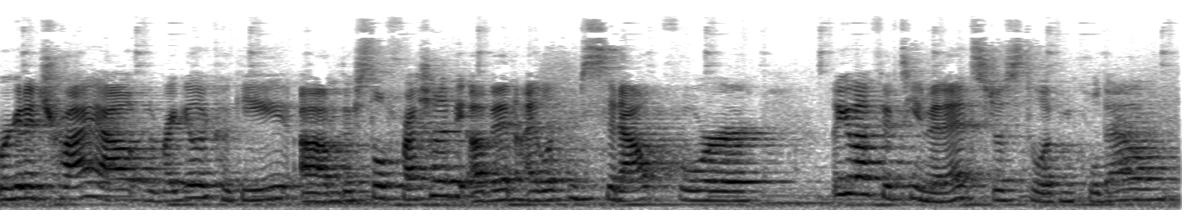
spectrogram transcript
We're gonna try out the regular cookie. Um, they're still fresh out of the oven. I let them sit out for like about 15 minutes just to let them cool down.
